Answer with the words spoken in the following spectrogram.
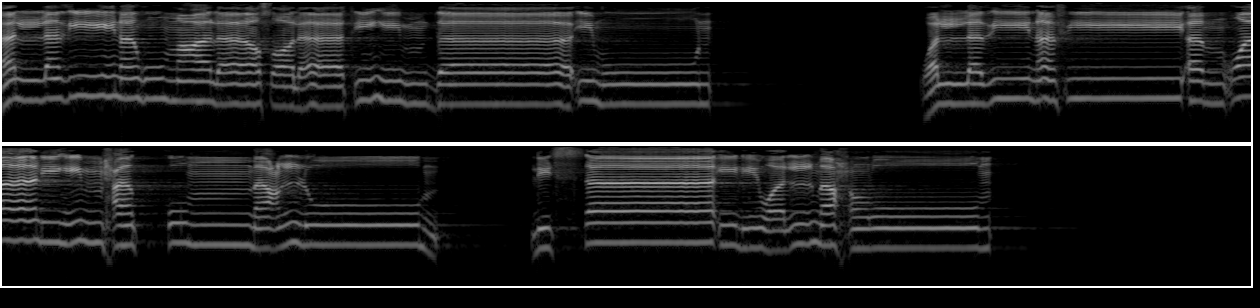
الذين هم على صلاتهم دائمون. والذين في أموالهم حق معلوم. للسائل والمحروم.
